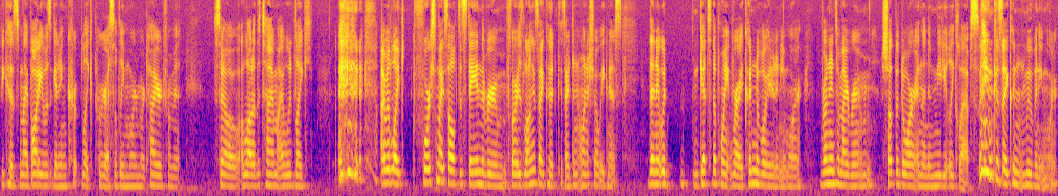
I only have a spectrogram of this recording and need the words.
because my body was getting cr- like progressively more and more tired from it. So a lot of the time I would like I would like force myself to stay in the room for as long as I could because I didn't want to show weakness. Then it would get to the point where I couldn't avoid it anymore. Run into my room, shut the door, and then immediately collapse because I couldn't move anymore.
